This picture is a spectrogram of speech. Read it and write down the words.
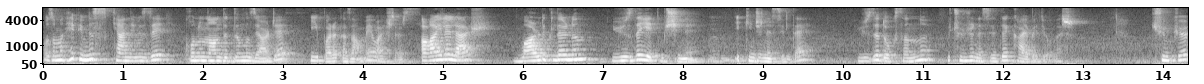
o zaman hepimiz kendimizi konumlandırdığımız yerde iyi para kazanmaya başlarız. Aileler varlıklarının %70'ini ikinci nesilde, %90'ını üçüncü nesilde kaybediyorlar. Çünkü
